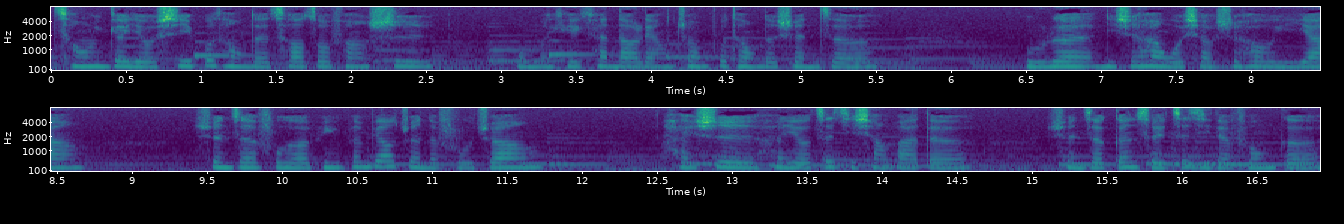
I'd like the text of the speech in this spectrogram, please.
从一个游戏不同的操作方式，我们可以看到两种不同的选择。无论你是和我小时候一样，选择符合评分标准的服装，还是很有自己想法的选择跟随自己的风格，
